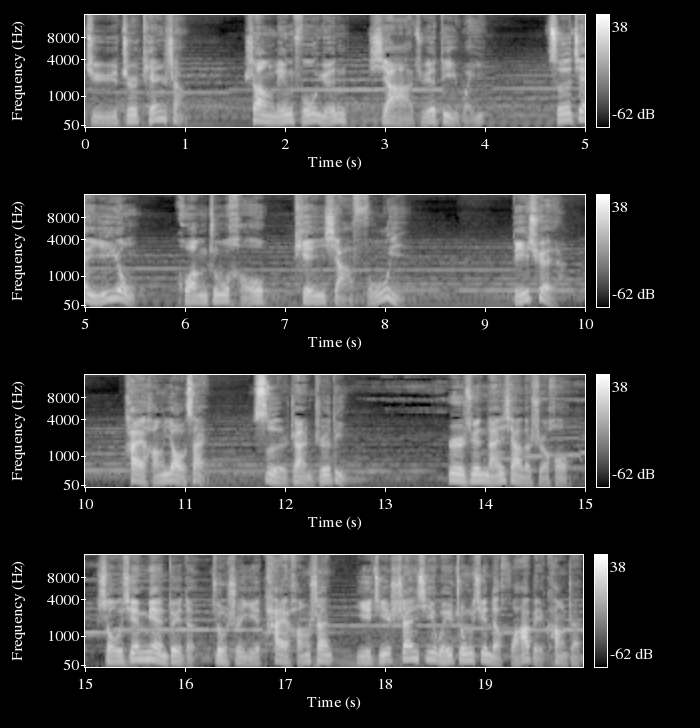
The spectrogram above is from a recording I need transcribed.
举之天上，上凌浮云，下绝地围。此剑一用，匡诸侯，天下服矣。”的确呀，太行要塞，四战之地。日军南下的时候，首先面对的就是以太行山以及山西为中心的华北抗战，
